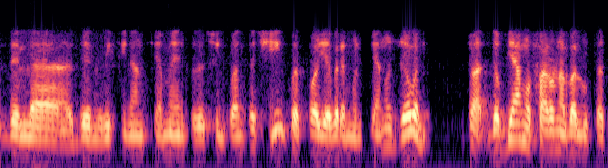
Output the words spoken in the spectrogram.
del, del, rifinanziamento del 55, poi avremo il piano giovani. Cioè, dobbiamo fare una valutazione,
